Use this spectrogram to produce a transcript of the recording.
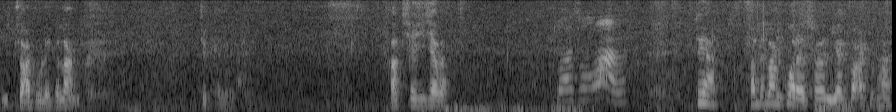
你抓住那个浪就可以了。好，休息一下吧。抓住浪。对呀、它的浪过来的时候，你要抓住它，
